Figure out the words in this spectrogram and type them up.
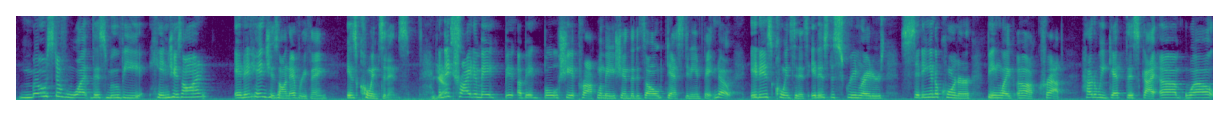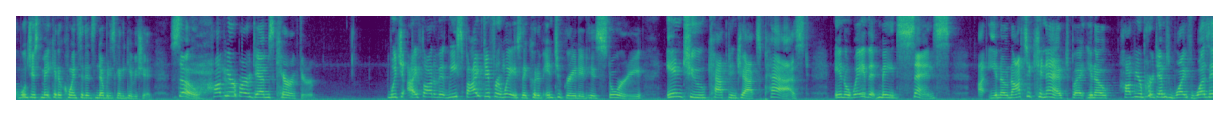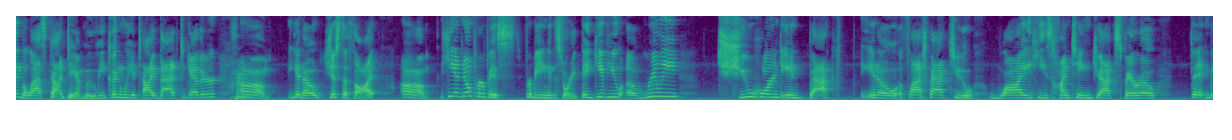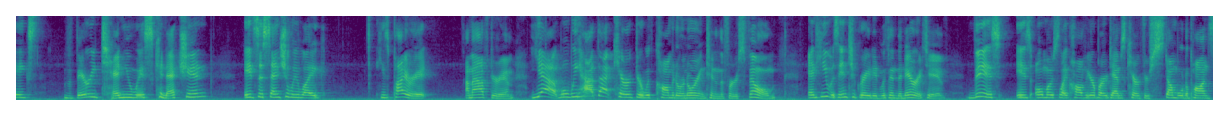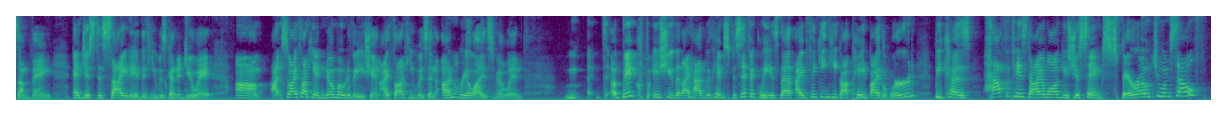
Most of what this movie hinges on, and it hinges on everything, is coincidence. And they try to make bi- a big bullshit proclamation that it's all destiny and fate. No, it is coincidence. It is the screenwriters sitting in a corner being like, oh crap, how do we get this guy? Um, well, we'll just make it a coincidence. Nobody's going to give a shit. So, Javier Bardem's character, which I thought of at least five different ways they could have integrated his story into Captain Jack's past in a way that made sense. You know, not to connect, but you know, Javier Bardem's wife was in the last goddamn movie. Couldn't we have tied that together? um, you know, just a thought. Um, he had no purpose for being in the story. They give you a really shoehorned in back you know, flashback to why he's hunting Jack Sparrow that makes very tenuous connection. It's essentially like he's pirate. I'm after him. Yeah, well, we had that character with Commodore Norrington in the first film, and he was integrated within the narrative. This is almost like Javier Bardem's character stumbled upon something and just decided that he was going to do it. Um, I, so I thought he had no motivation. I thought he was an unrealized villain. A big issue that I had with him specifically is that I'm thinking he got paid by the word because half of his dialogue is just saying sparrow to himself.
